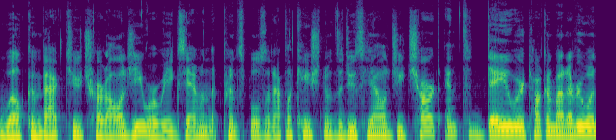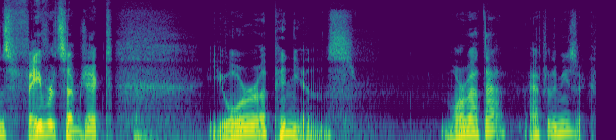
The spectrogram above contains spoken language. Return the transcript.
Welcome back to Chartology, where we examine the principles and application of the Do Theology chart. And today we're talking about everyone's favorite subject your opinions. More about that after the music.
